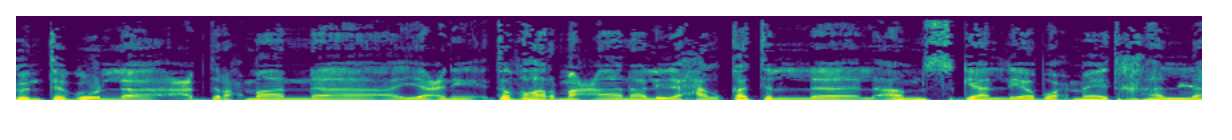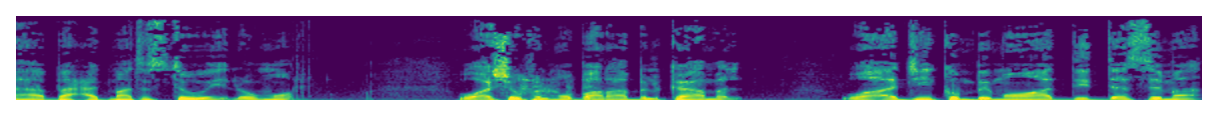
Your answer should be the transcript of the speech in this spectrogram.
كنت أقول له عبد الرحمن آه يعني تظهر معانا لحلقة ال- الأمس. قال لي أبو حميد خلها بعد ما تستوي الأمور وأشوف المباراة بالكامل وأجيكم بموادي الدسمة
